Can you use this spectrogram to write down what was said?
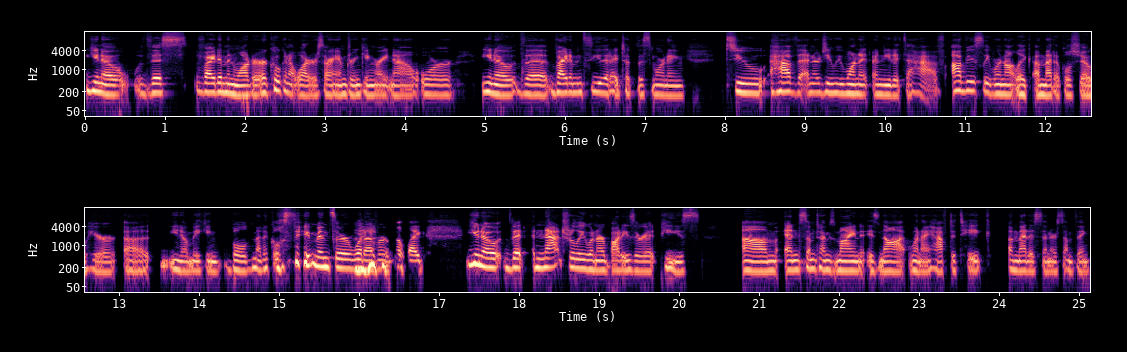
you know, this vitamin water or coconut water, sorry, I'm drinking right now, or, you know, the vitamin C that I took this morning to have the energy we want it and need it to have. Obviously, we're not like a medical show here, uh, you know, making bold medical statements or whatever, but like, you know, that naturally when our bodies are at peace, um, and sometimes mine is not when I have to take a medicine or something,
